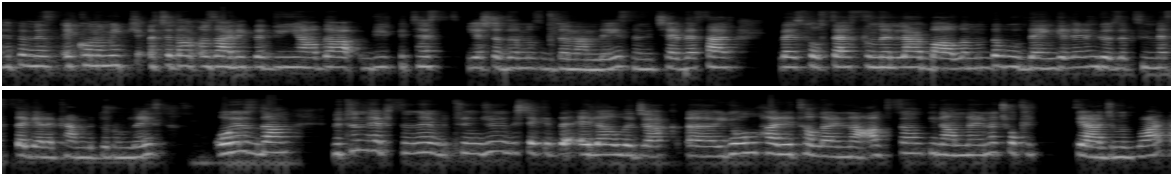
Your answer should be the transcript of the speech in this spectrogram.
Hepimiz ekonomik açıdan özellikle dünyada büyük bir test yaşadığımız bir dönemdeyiz. Yani çevresel ve sosyal sınırlar bağlamında bu dengelerin gözetilmesi de gereken bir durumdayız. O yüzden bütün hepsini bütüncül bir şekilde ele alacak e, yol haritalarına, aksiyon planlarına çok ihtiyacımız var.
